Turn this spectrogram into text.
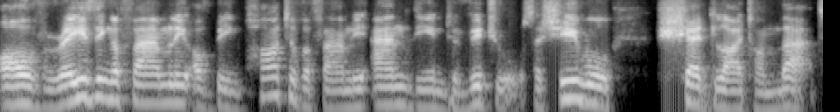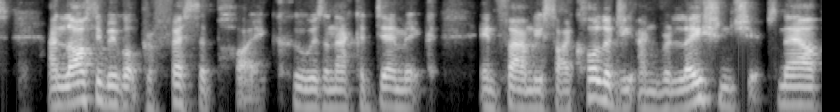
of raising a family, of being part of a family, and the individual. So she will shed light on that. And lastly, we've got Professor Pike, who is an academic in family psychology and relationships. Now,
